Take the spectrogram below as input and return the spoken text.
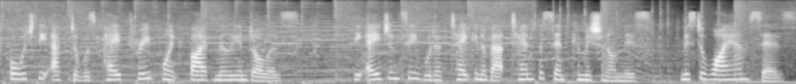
for which the actor was paid $3.5 million. The agency would have taken about 10% commission on this, Mr. Whigham says.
